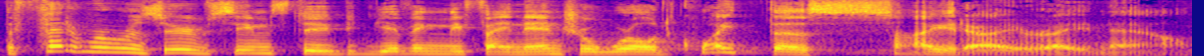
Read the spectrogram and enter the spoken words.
the Federal Reserve seems to be giving the financial world quite the side eye right now.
